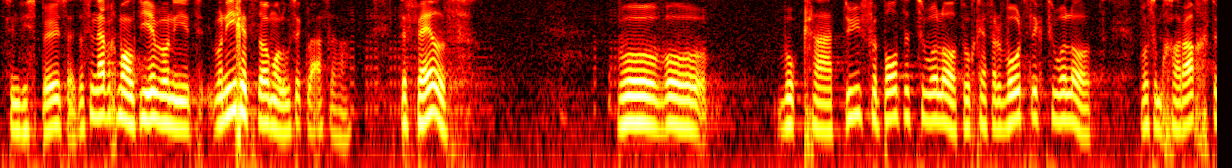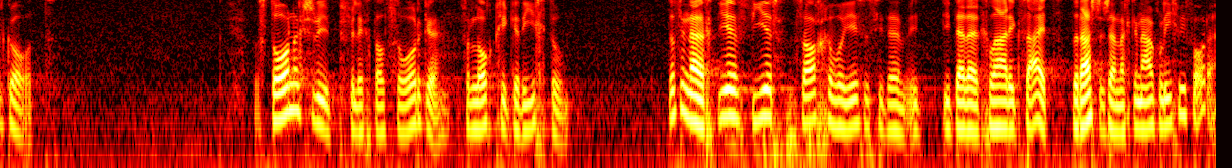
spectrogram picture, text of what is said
sind wie das Böse. Das sind einfach mal die, die ich jetzt, hier mal rausgelesen habe. Der Fels, wo, wo, wo keinen tiefen Boden zulässt, wo keine Verwurzelung zulässt, wo es um Charakter geht. Das Dornengeschrieb vielleicht als Sorge, Verlockung, Reichtum. Das sind eigentlich die vier Sachen, die Jesus in dieser Erklärung sagt. Der Rest ist eigentlich genau gleich wie vorher.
